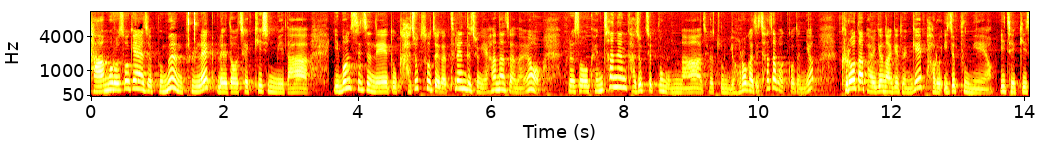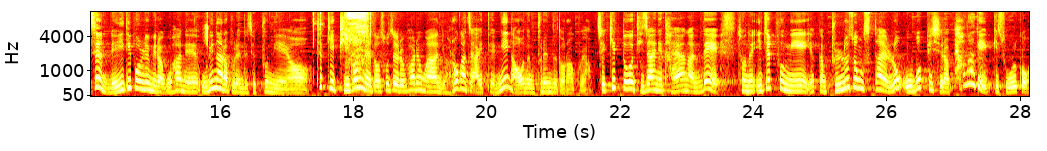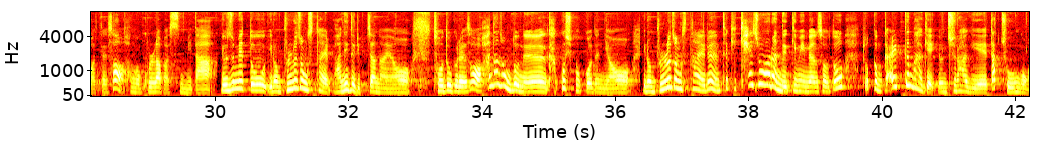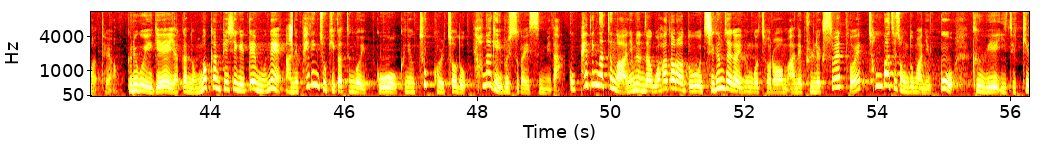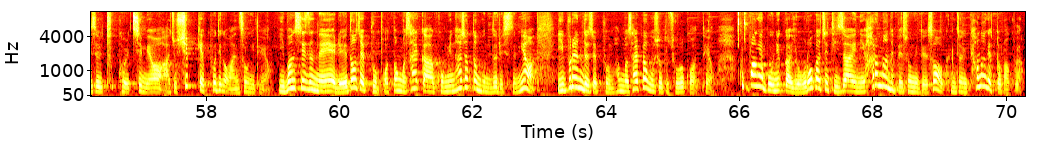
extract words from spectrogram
다음으로 소개할 제품은 블랙 leather 재킷입니다. 이번 시즌에 또 가죽 소재가 트렌드 중에 하나잖아요. 그래서 괜찮은 가죽 제품 없나 제가 좀 여러 가지 찾아봤거든요. 그러다 발견하게 된 게 바로 이 제품이에요. 이 재킷은 레이디 볼륨이라고 하는 우리나라 브랜드 제품이에요. 특히 vegan leather 소재를 활용한 여러 가지 아이템이 나오는 브랜드더라고요. 재킷도 디자인이 다양한데 저는 이 제품이 약간 블루종 스타일로 오버핏이라 편하게 입기 좋을 것 같아서 한번 골라봤습니다. 요즘에 또 이런 블루종 스타일 많이들 입잖아요. 저도 그래서 하나 정도는 갖고 싶었거든요. 이런 블루종 스타일은 특히 캐주얼한 느낌이면서도 조금 깔끔하게 연출하기에 딱 좋은 것 같아요. 그리고 이게 약간 넉넉한 fit이기 때문에 안에 패딩 조끼 같은 거 입고 그냥 툭 걸쳐도 편하게 입을 수가 있습니다. 꼭 패딩 같은 거 안 입는다고 하더라도 지금 제가 입은 것처럼 안에 블랙 스웨터에 청바지 정도만 입고 그 위에 이 재킷을 툭 걸치면 아주 쉽게 코디가 완성이 돼요. 이번 시즌에 leather 제품 어떤 거 살까 고민하셨던 분들 있으면 이 브랜드 제품 한번 살펴보셔도 좋을 것 같아요. 쿠팡에 보니까 여러 가지 디자인이 하루 만에 배송이 돼서 굉장히 편하겠더라고요.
